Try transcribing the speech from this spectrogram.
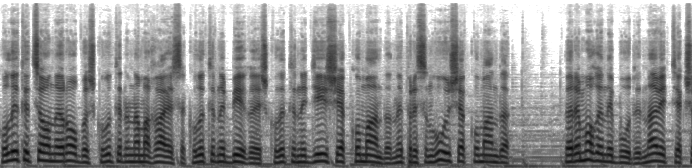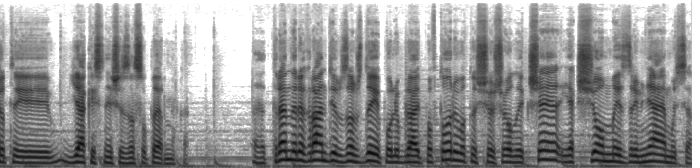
Коли ти цього не робиш, коли ти не намагаєшся, коли ти не бігаєш, коли ти не дієш як команда, не пресингуєш як команда, перемоги не буде, навіть якщо ти якісніший за суперника. Е, Тренери грандів завжди полюбляють повторювати, що, якщо, якщо ми зрівняємося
